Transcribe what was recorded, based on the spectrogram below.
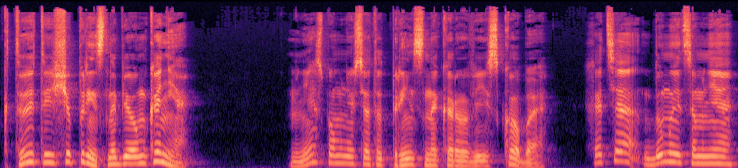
Кто это еще принц на белом коне? Мне вспомнился тот принц на корове из Коба. Хотя, думается мне,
